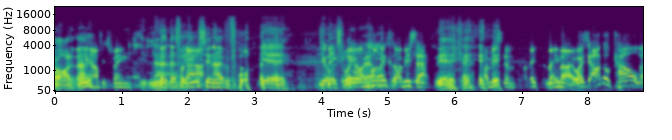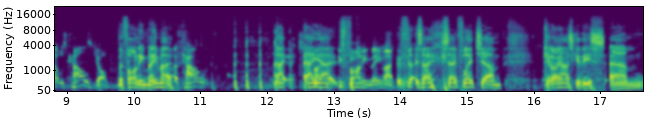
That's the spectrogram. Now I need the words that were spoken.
Oh, I don't know. Do you know if it's been? Nah. That- that's what you were sent over for. yeah. You're, Next week. Yeah, you're I, missed, I missed that. Yeah. okay. I missed them. I missed the memo. Was I thought Carl? That was Carl's job. the finding Mimo. I Carl. Hey, hey, uh, He's finding Memo. So, so Fletch, um, can I ask you this? Um,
